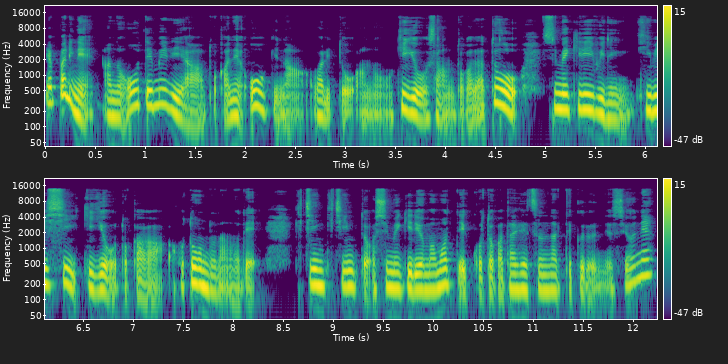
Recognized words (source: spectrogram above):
やっぱりね、あの大手メディアとかね、大きな割とあの企業さんとかだと、締め切り日に厳しい企業とかがほとんどなので、きちんきちんと締め切りを守っていくことが大切になってくるんですよね。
